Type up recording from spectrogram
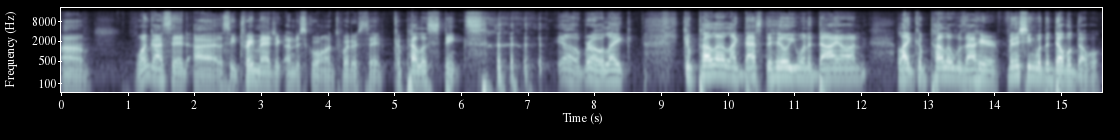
Um, one guy said, uh, let's see, Trey Magic underscore on Twitter said, Capela stinks. Yo, bro, like, Capela, like, that's the hill you want to die on? Like Capela was out here finishing with a double double,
